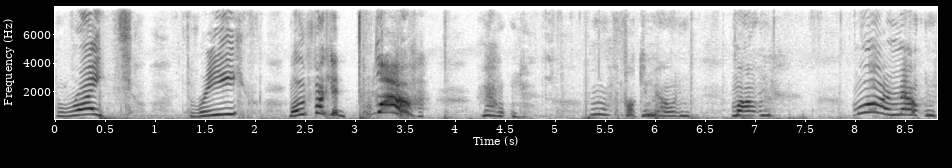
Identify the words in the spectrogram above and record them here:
Right. Three. Motherfucking ah! mountain. More fucking mountain. Mountain. More mountain.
